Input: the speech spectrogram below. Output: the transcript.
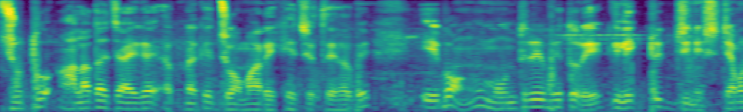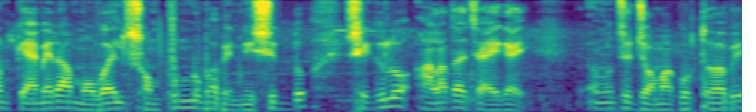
জুতো আলাদা জায়গায় আপনাকে জমা রেখে যেতে হবে এবং মন্দিরের ভেতরে ইলেকট্রিক জিনিস, যেমন ক্যামেরা, মোবাইল সম্পূর্ণভাবে নিষিদ্ধ, সেগুলো আলাদা জায়গায় হচ্ছে জমা করতে হবে।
